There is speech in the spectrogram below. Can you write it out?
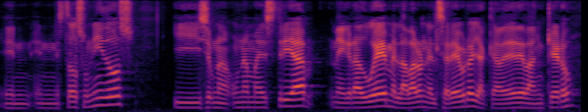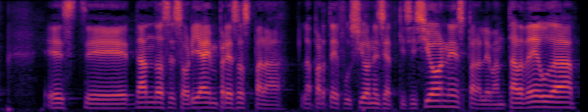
en, en Estados Unidos y hice una, una, maestría, me gradué, me lavaron el cerebro y acabé de banquero, este, dando asesoría a empresas para la parte de fusiones y adquisiciones, para levantar deuda,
